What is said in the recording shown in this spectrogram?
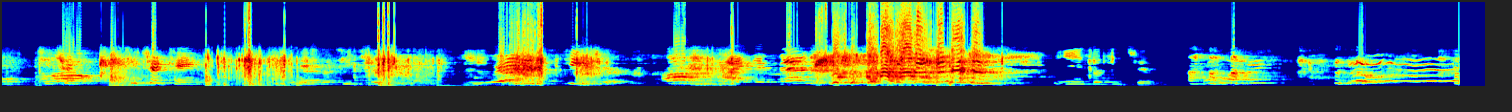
oh, Teacher, teacher came. Where's the teacher? 都是钱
